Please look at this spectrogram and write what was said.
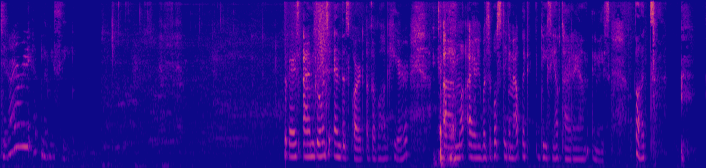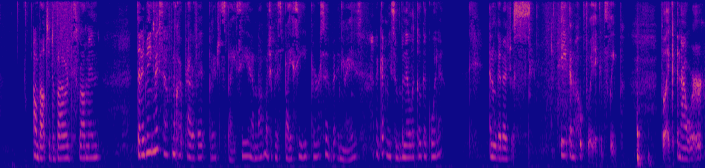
Did I already? Let me see. So guys, I'm going to end this part of the vlog here. Um, I was supposed to take a nap. Like, do you see how tired I am? Anyways, but I'm about to devour this ramen that I made myself. I'm quite proud of it, but it's spicy. And I'm not much of a spicy person, but anyways, I got me some vanilla Coca-Cola, and I'm gonna just eat and hopefully I can sleep for like an hour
